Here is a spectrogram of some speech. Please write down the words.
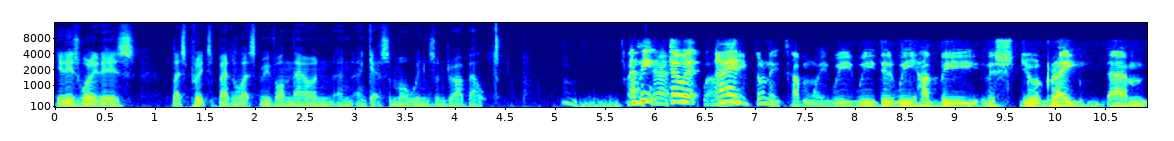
it is what it is. Let's put it to bed and let's move on now and, and, and get some more wins under our belt. I think Yeah. there were. Well, I had, we've done it, haven't we? We we did. We had the the Stuart Gray um,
